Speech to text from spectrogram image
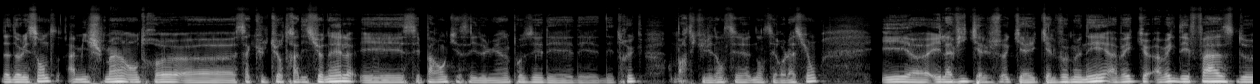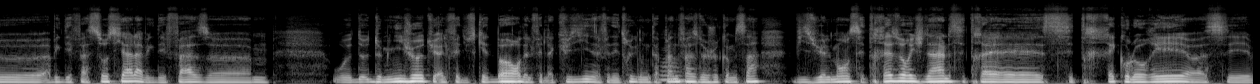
d'adolescente à mi-chemin entre euh, sa culture traditionnelle et ses parents qui essayent de lui imposer des, des- des trucs, en particulier dans ses, dans ses relations, et, euh, et la vie qu'elle veut mener avec, avec, des phases de, avec des phases sociales, avec des phases euh, de, de mini-jeux. Elle fait du skateboard, elle fait de la cuisine, elle fait des trucs, donc tu as plein de Mm. phases de jeux comme ça. Visuellement, c'est très original, c'est très, très coloré, c'est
